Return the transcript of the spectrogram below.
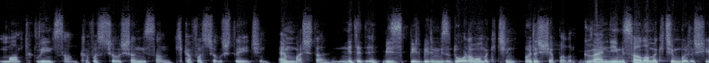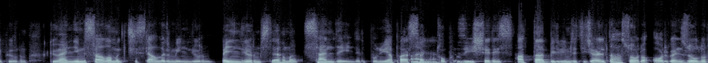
mantıklı insan, kafası çalışan insan ki kafası çalıştığı için en başta ne dedi? Biz birbirimizi doğramamak için barış yapalım. Güvenliğimi sağlamak için barış yapıyorum. Güvenliğimi sağlamak için silahlarımı indiriyorum. Ben indiriyorum silahımı, sen de indir. Bunu yaparsak Aynen. topunuzu işleriz. Hatta birbirimize ticaret daha sonra organize olur.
